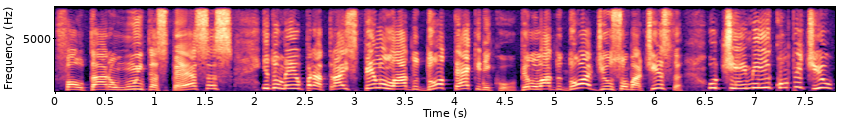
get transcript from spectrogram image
faltaram muitas peças e do meio para trás, pelo lado do técnico, pelo lado do Adilson Batista, o time competiu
